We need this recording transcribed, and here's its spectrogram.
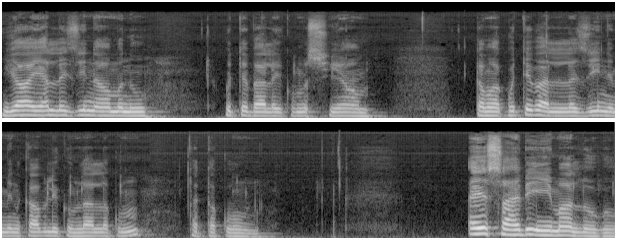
या लजीन आमनु कुतब अलैकुम श्याम कमा कुतब लजीन मिन काबलिकुम तत्तकून। ए साहब ईमान लोगों,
